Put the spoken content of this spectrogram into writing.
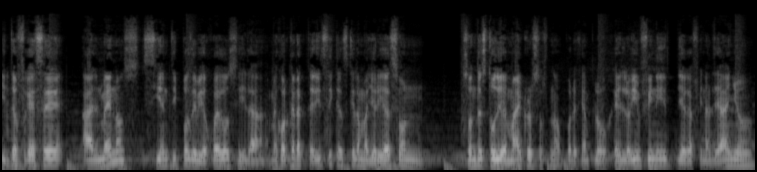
Y te ofrece al menos 100 tipos de videojuegos y la mejor característica es que la mayoría son, son de estudio de Microsoft, ¿no? Por ejemplo, Halo Infinite llega a final de año.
